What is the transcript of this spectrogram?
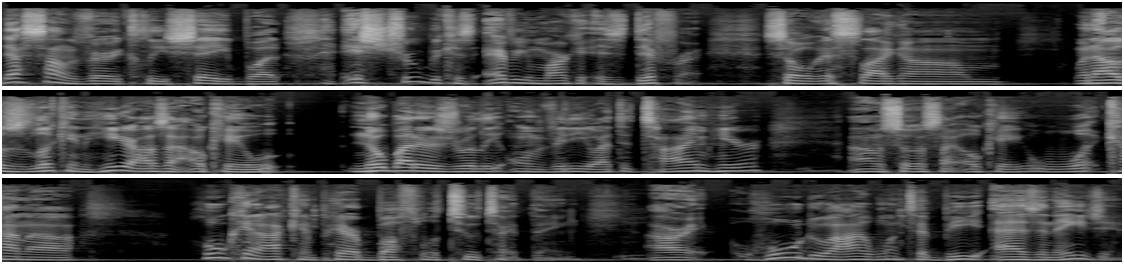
that sounds very cliche, but it's true because every market is different. So it's like um, when I was looking here, I was like, okay, nobody was really on video at the time here, um, so it's like, okay, what kind of who can I compare Buffalo to type thing? Mm-hmm. All right, who do I want to be as an agent?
